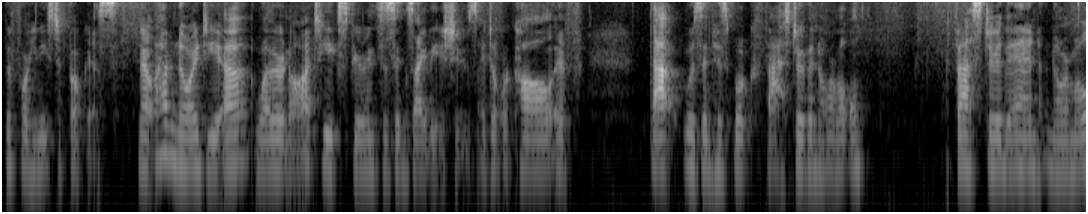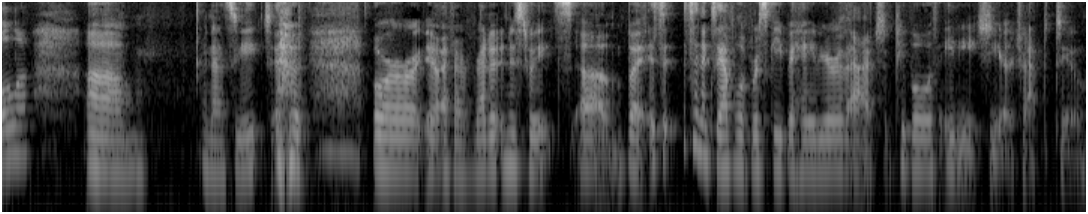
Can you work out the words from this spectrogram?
before he needs to focus. Now I have no idea whether or not he experiences anxiety issues. I don't recall if that was in his book Faster Than Normal. Faster Than Normal. Um, enunciate. or you know, if I've read it in his tweets. Um, but it's, it's an example of risky behavior that people with ADHD are attracted to.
